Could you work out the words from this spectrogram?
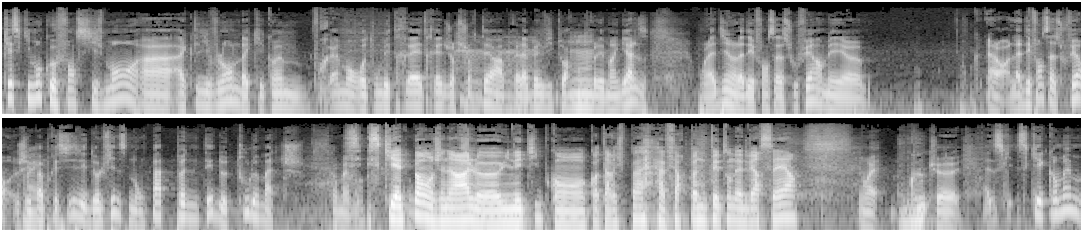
Qu'est-ce qui manque offensivement à, Cleveland, là, qui est quand même vraiment retombé très très dur sur terre après la belle victoire contre mm. les Bengals? On l'a dit, hein, la défense a souffert, mais Alors la défense a souffert, j'ai Ouais. pas précisé, les Dolphins n'ont pas punté de tout le match quand même. hein. Ce qui aide pas en général euh, une équipe quand, quand t'arrives pas à faire punter ton adversaire. Ouais. Donc euh, ce, qui, est quand même,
